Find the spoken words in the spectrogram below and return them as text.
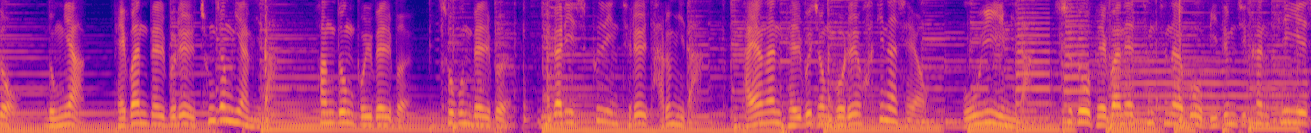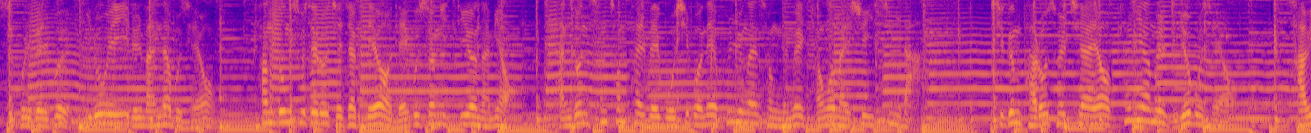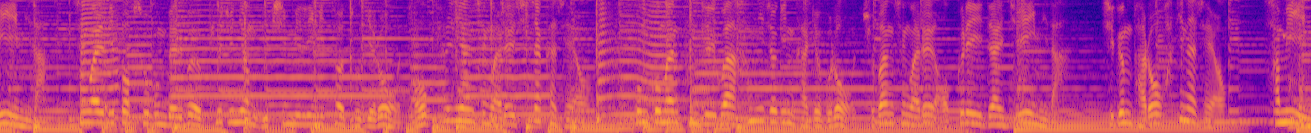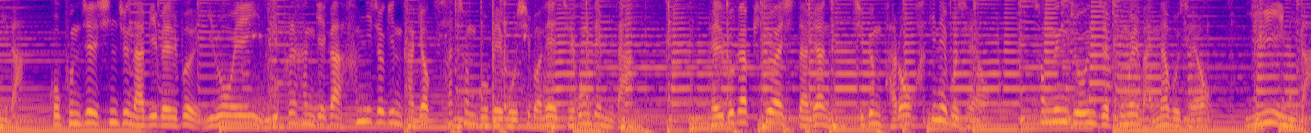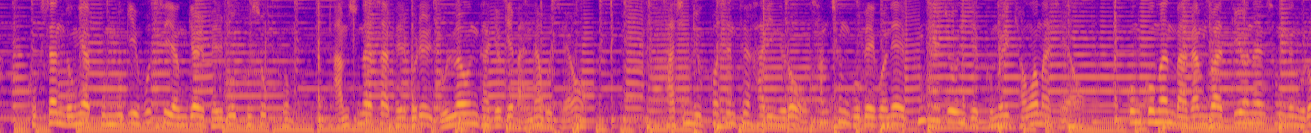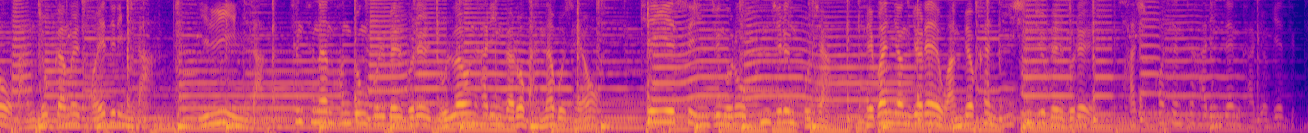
수도, 농약, 배관 밸브를 총정리합니다. 황동 볼 밸브, 소금 밸브, 이가리 스플린트를 다룹니다. 다양한 밸브 정보를 확인하세요. 5위입니다. 수도 배관에 튼튼하고 믿음직한 KS 볼 밸브 1호A를 만나보세요. 황동 소재로 제작되어 내구성이 뛰어나며 단돈 3,850원의 훌륭한 성능을 경험할 수 있습니다. 지금 바로 설치하여 편리함을 누려보세요. 4위입니다. 생활비법 소금 밸브 표준형 60mm 두 개로 더욱 편리한 생활을 시작하세요. 꼼꼼한 품질과 합리적인 가격으로 주방 생활을 업그레이드할 기회입니다. 지금 바로 확인하세요. 3위입니다. 고품질 신주 나비 밸브 1호A 리플 한 개가 합리적인 가격 4,950원에 제공됩니다. 밸브가 필요하시다면 지금 바로 확인해보세요. 성능 좋은 제품을 만나보세요. 2위입니다. 국산 농약 분무기 호스 연결 밸브 부속품 암수나사 밸브를 놀라운 가격에 만나보세요. 46% 할인으로 3,900원의 품질 좋은 제품을 경험하세요. 꼼꼼한 마감과 뛰어난 성능으로 만족감을 더해드립니다. 1위입니다. 튼튼한 황동 볼밸브를 놀라운 할인가로 만나보세요. KS 인증으로 품질은 보장, 배관 연결에 완벽한 이신주 밸브를 40% 할인된 가격에 득-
